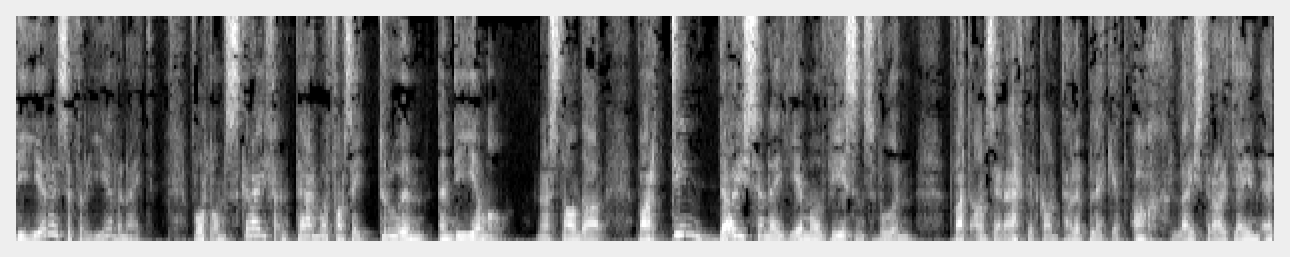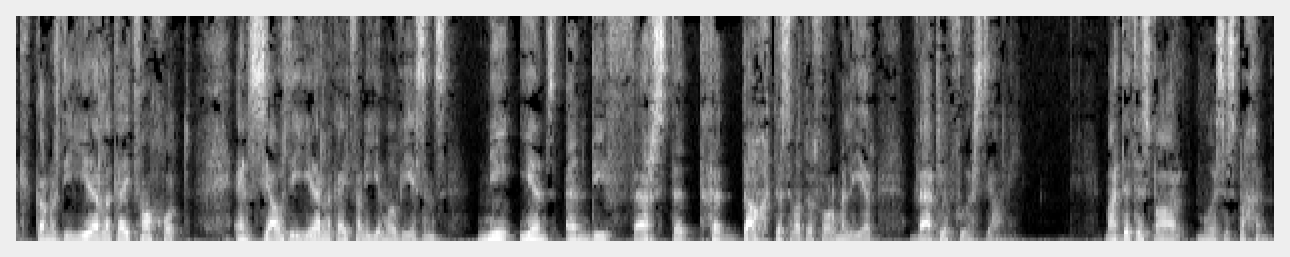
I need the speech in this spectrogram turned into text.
Die Here se verhewenheid word omskryf in terme van sy troon in die hemel. Nou staan daar waar 10 duisende hemelwesens woon wat aan sy regterkant hulle plek het. Ag, luisteraar, jy en ek kan ons die heerlikheid van God en selfs die heerlikheid van die hemelwesens nie eens in die verste gedagtes wat ons formuleer werklik voorstel nie. Maar dit is waar Moses begin,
